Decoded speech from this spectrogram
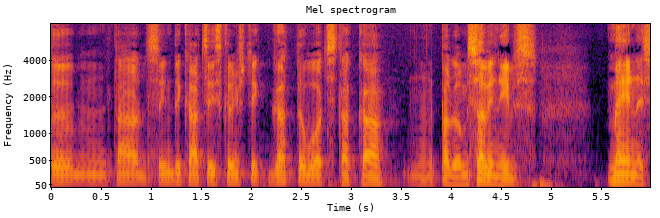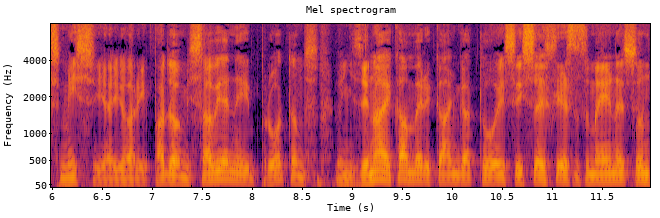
mm, tādas indikācijas, ka viņš tika gatavots tā kā mm, Padomju Savienības mēnesis misijai, jo arī Padomju Savienība, protams, viņi zināja, ka amerikāņi gatavojas izsēsties uz mēnesi, un,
